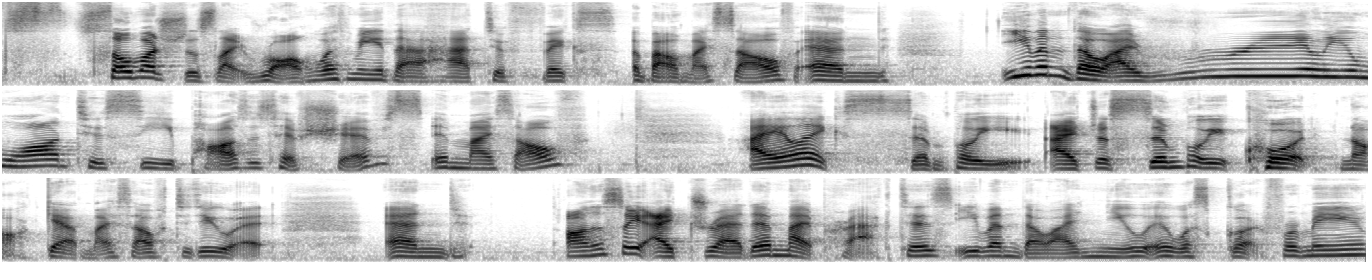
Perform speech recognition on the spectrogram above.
so much just like wrong with me that I had to fix about myself. And even though I really want to see positive shifts in myself, I like simply, I just simply could not get myself to do it. And honestly, I dreaded my practice even though I knew it was good for me.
